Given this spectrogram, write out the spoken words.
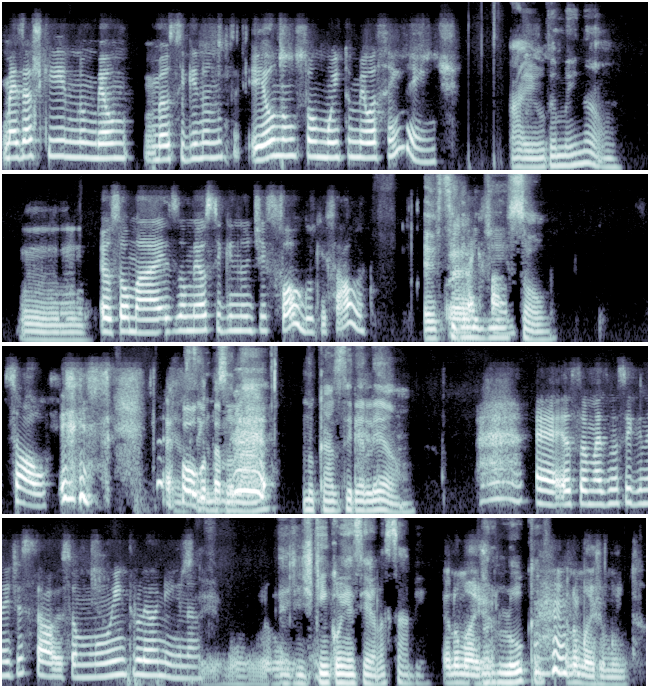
Mas acho que no meu, meu signo, eu não sou muito meu ascendente. Ah, eu também não. hum, Eu sou mais o meu signo de fogo que fala? É signo é de fala? sol. Sol. Isso. é o fogo também. solar. No caso, seria leão. É, eu sou mais no signo de sol. Eu sou muito leonina. Sei, eu, eu É, gente, quem conhece ela sabe. eu não manjo. O Lucas. Eu não manjo muito.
